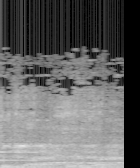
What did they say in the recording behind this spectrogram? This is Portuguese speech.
Vitória, vitória.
